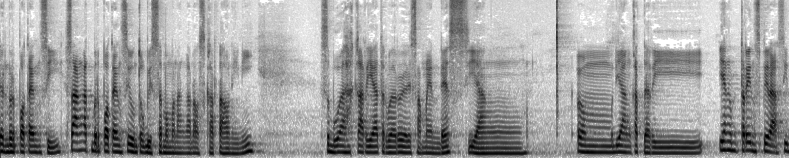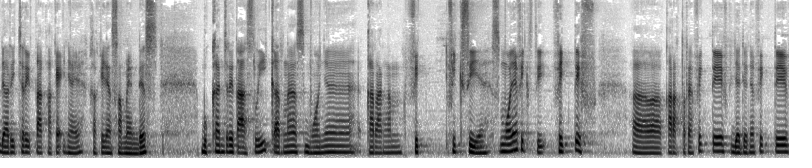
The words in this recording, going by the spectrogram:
dan berpotensi, sangat berpotensi untuk bisa memenangkan Oscar tahun ini sebuah karya terbaru dari Sam Mendes yang um, diangkat dari yang terinspirasi dari cerita kakeknya ya, kakeknya Sam Mendes. Bukan cerita asli karena semuanya karangan fik, fiksi ya, semuanya fiksi, fiktif. Uh, karakternya fiktif, kejadiannya fiktif,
